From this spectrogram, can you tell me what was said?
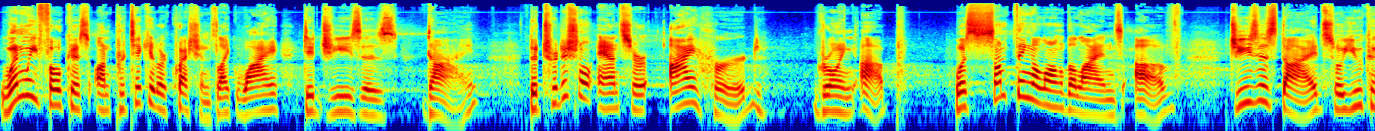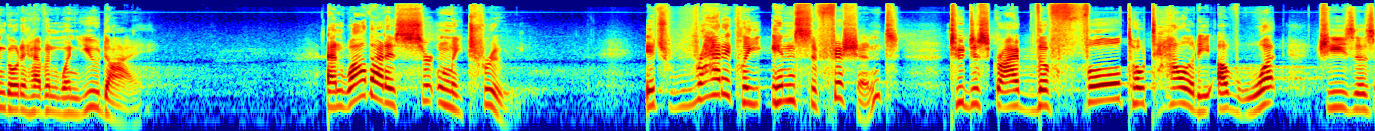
when we focus on particular questions like why did Jesus die, the traditional answer I heard growing up was something along the lines of Jesus died so you can go to heaven when you die. And while that is certainly true, it's radically insufficient to describe the full totality of what Jesus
